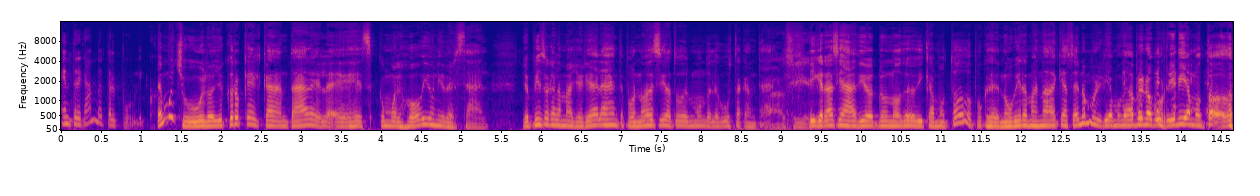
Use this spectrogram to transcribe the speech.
entregándote al público. Es muy chulo. Yo creo que el cantar es como el hobby universal. Yo pienso que la mayoría de la gente, por no decir a todo el mundo, le gusta cantar. Así es. Y gracias a Dios no nos dedicamos todo, porque no hubiera más nada que hacer, nos moriríamos de hambre y nos aburriríamos todos.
